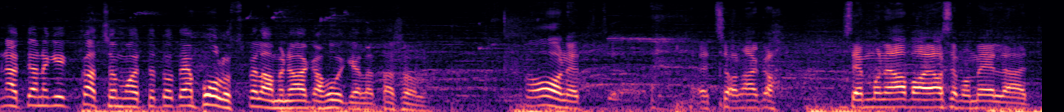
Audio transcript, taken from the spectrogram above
näytti ainakin katsomaan, että tuo teidän puolustuspelaaminen on aika huikealla tasolla? No on, että et se on aika semmoinen avainasema meillä, että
